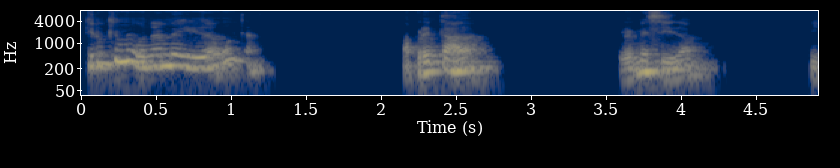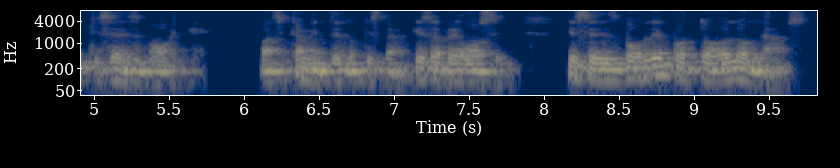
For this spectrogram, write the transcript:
quiero que me dé una medida buena, apretada, remecida y que se desborde. Básicamente es lo que está, que se rebose, que se desborde por todos los lados.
